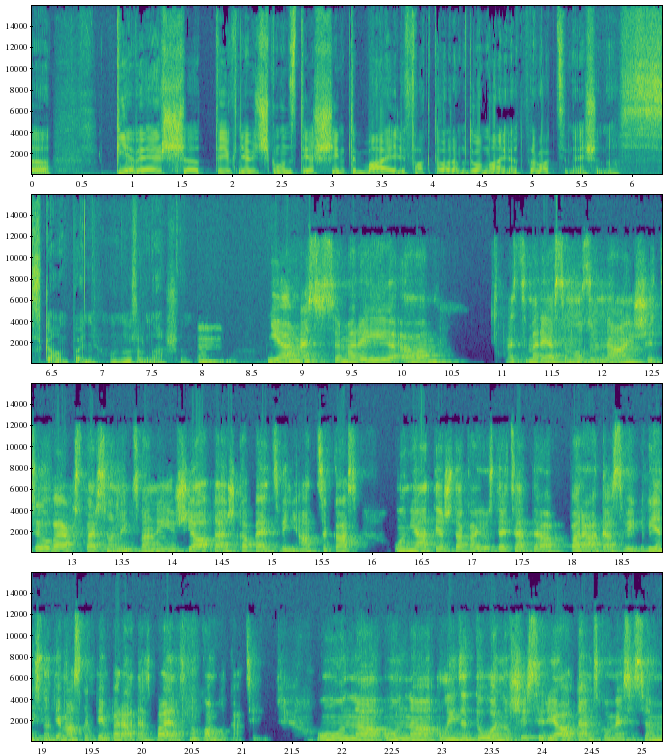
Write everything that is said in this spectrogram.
uh, pievēršat, Jukņevičs kundze, tieši šim te baiļu faktoram, domājot par vakcinēšanos kampaņu un uzrunāšanu? Mm. Jā, mēs esam arī. Um... Mēs arī esam uzrunājuši cilvēkus, personīgi zvanījuši, jautājuši, kāpēc viņi atsakās. Uh, Un, jā, tieši tā kā jūs teicāt, parādās viens no tiem aspektiem, parādās bailes no komplikācijām. Un, un līdz ar to nu, šis ir jautājums, ko mēs esam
